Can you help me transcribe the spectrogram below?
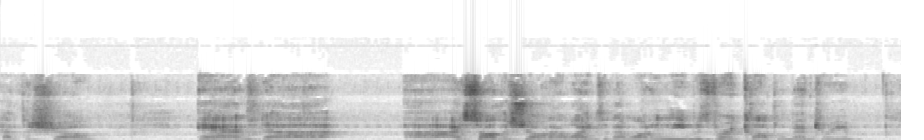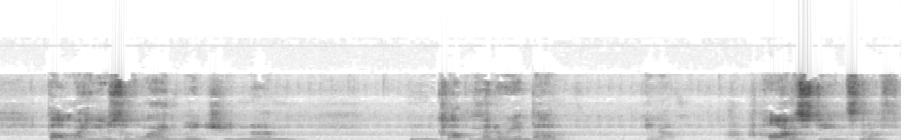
at the show, and uh, uh, I saw the show and I liked it. I wanted, and he was very complimentary about my use of language and um, complimentary about, you know, honesty and stuff.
